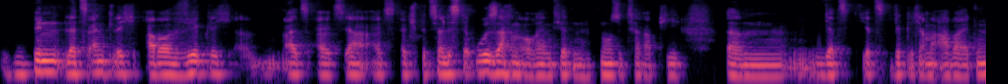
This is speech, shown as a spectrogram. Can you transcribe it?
bin letztendlich aber wirklich als, als, ja, als, als Spezialist der ursachenorientierten Hypnosetherapie ähm, jetzt, jetzt wirklich am Arbeiten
